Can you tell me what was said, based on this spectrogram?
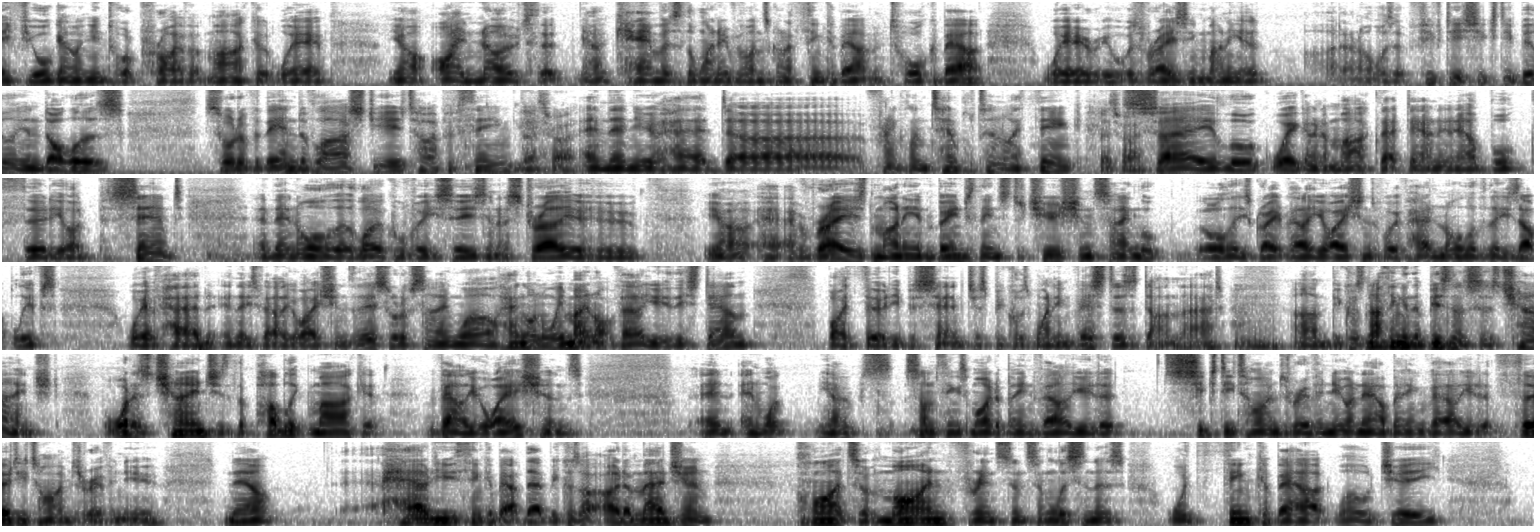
if you're going into a private market where you know I note that you know Canva's the one everyone's going to think about and talk about where it was raising money at I don't know was it 50 60 billion dollars sort of at the end of last year type of thing That's right. and then you had uh, Franklin Templeton I think That's right. say look we're going to mark that down in our book 30 odd percent and then all the local VCs in Australia who you know, have raised money and been to the institution saying, look, all these great valuations we've had and all of these uplifts we've had in these valuations, they're sort of saying, well, hang on, we may not value this down by 30% just because one investor's done that, um, because nothing in the business has changed. But what has changed is the public market valuations and, and what, you know, s- some things might have been valued at 60 times revenue are now being valued at 30 times revenue. Now, how do you think about that? Because I, I'd imagine clients of mine, for instance, and listeners would think about, well, gee,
